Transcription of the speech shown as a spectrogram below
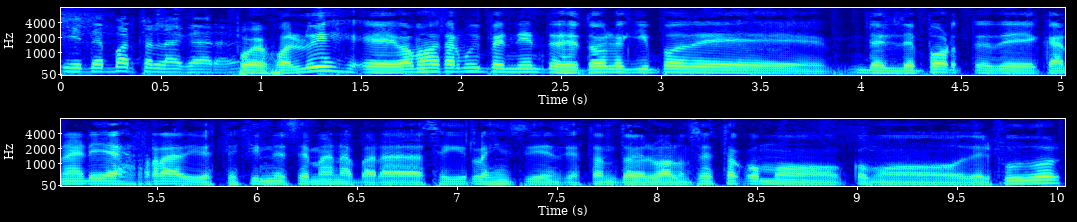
Y te parten la cara. Pues Juan Luis, vamos a estar muy pendientes de todo el equipo de, del deporte de Canarias Radio este fin de semana para seguir las incidencias tanto del baloncesto como, como del fútbol.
